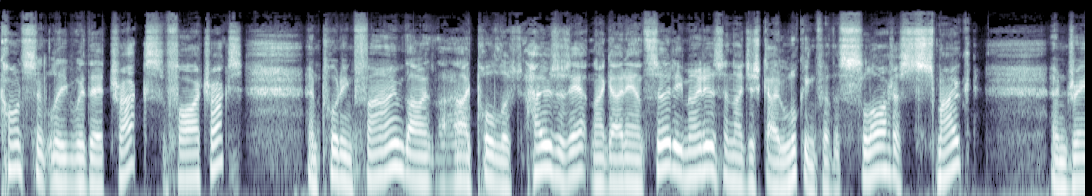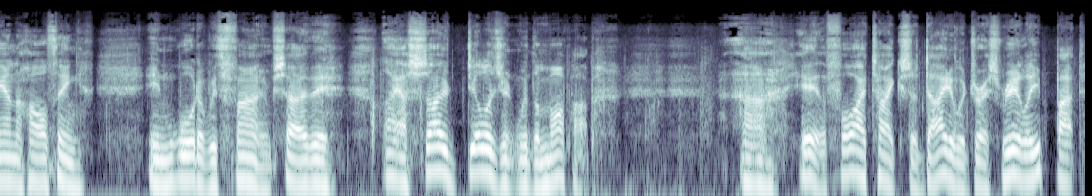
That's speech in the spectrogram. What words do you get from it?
constantly with their trucks, fire trucks, and putting foam. They, they pull the hoses out and they go down 30 metres and they just go looking for the slightest smoke and drown the whole thing in water with foam. So they they are so diligent with the mop up. Uh, yeah, the fire takes a day to address really, but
